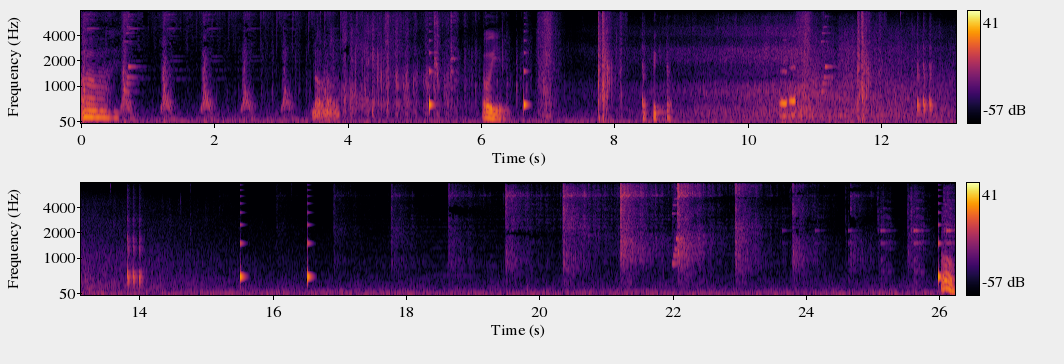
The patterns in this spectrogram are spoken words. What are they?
Uh, no, no. Oh yeah. I picked up. Oh,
